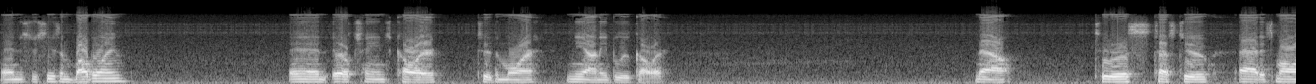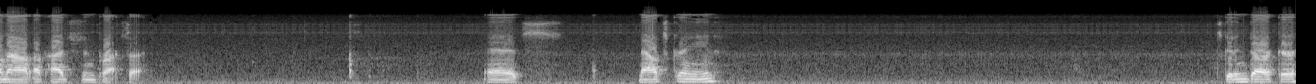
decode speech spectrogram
And you should see some bubbling and it'll change color to the more neon blue color. Now, to this test tube, add a small amount of hydrogen peroxide. And it's now it's green getting darker.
